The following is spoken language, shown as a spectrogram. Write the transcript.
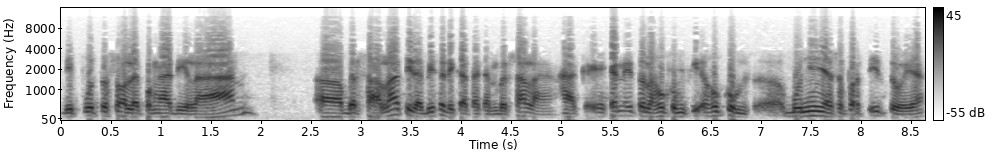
diputus oleh pengadilan eh, bersalah tidak bisa dikatakan bersalah. Kan itulah hukum hukum bunyinya seperti itu ya.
